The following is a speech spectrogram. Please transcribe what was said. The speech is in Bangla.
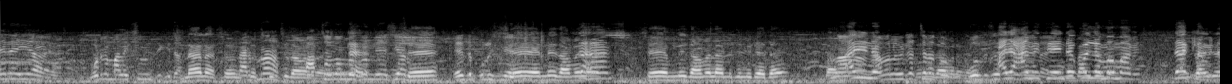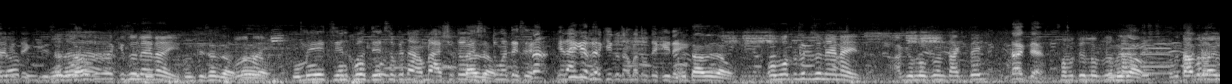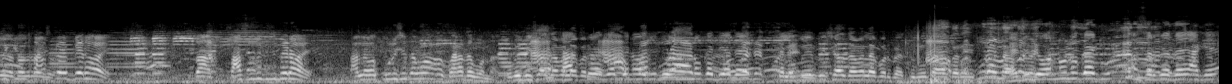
ভোটের মালিক শুনতে কি না না শোন, কিচ্ছু ঝামেলা পাঁচ ছজন লোক নিয়ে আসি আর এই যে পুলিশ নিয়ে সে এমনি ঝামেলা হ্যাঁ। সে এমনি ঝামেলা এমনি মিটে দেয়। না, না, না তুমি কিছু চেঞ্জ করে দেখছ কিনা? আমরা আসে তো এসে। তোমার দেখছে। এর আগে কি করছ আমরা তো দেখি নাই। তুমি যাও। ও বলতেছে কিছু নেই নাই। আগে লোকজন ডাক দেই। ডাক দেন। সমিতির লোকজন ডাক। তারপরে কিছু করে বের হয় কিছু বের হয় তাহলে পুলিশে দেবো ভাড়া দেবো না তুমি বিশাল ঝামেলা চার্জ করে পড়বে যদি অন্য নৌকা দিয়ে দেয় তাহলে তুমি বিশাল ঝামেলা পড়বে তুমি তাড়াতাড়ি যদি অন্য করে দেয় আগে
